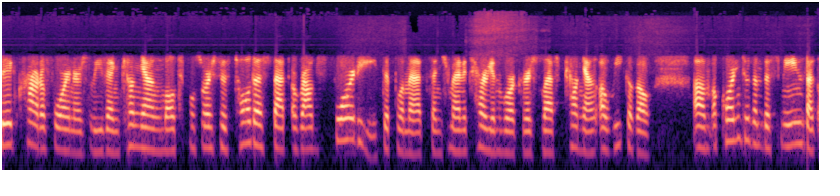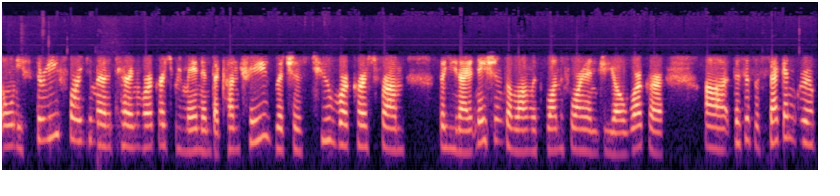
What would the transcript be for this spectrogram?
big crowd of foreigners leaving Pyongyang. Multiple sources told us that around 40 diplomats and humanitarian workers left Pyongyang a week ago. Um, according to them, this means that only three foreign humanitarian workers remain in the country, which is two workers from the United Nations along with one foreign NGO worker. Uh, this is the second group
